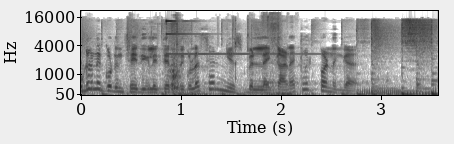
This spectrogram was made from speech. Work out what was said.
உடனுக்குடன் செய்திகளை தெரிந்து கொள்ள சன் நியூஸ் பெல் ஐகானை கிளிக் பண்ணுங்கள்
